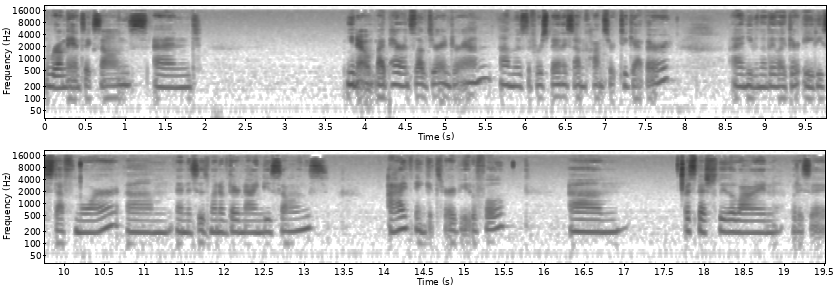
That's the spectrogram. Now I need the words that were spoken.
romantic songs. And, you know, my parents loved Duran Duran. Um, it was the first band they saw in concert together. And even though they like their 80s stuff more, um, and this is one of their 90s songs, I think it's very beautiful. Um, especially the line, what is it?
